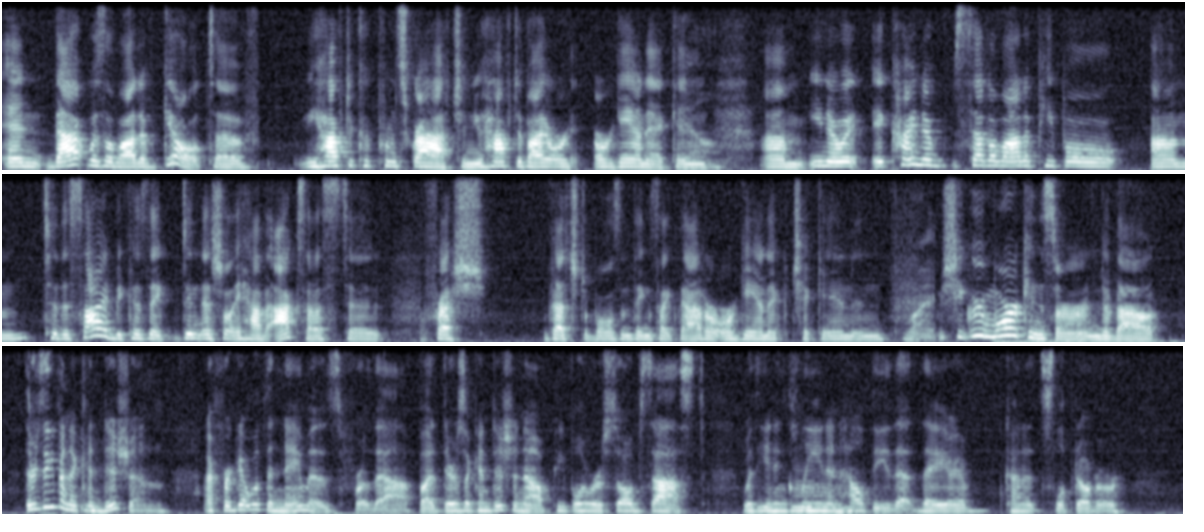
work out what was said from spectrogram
and that was a lot of guilt of you have to cook from scratch and you have to buy or- organic and um, you know, it, it kind of set a lot of people um, to the side because they didn't necessarily have access to fresh vegetables and things like that or organic chicken. And Right. she grew more concerned about, There's even a condition. I forget what the name is for that, but there's a condition now of people who are so obsessed with eating clean Mm. and healthy that they have kind of slipped over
